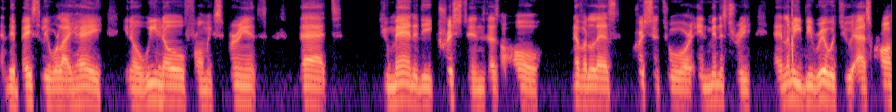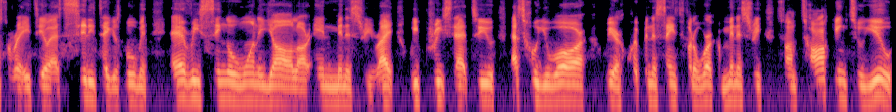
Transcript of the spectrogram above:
And they basically were like, hey, you know, we know from experience that humanity, Christians as a whole, nevertheless, Christians who are in ministry, and let me be real with you, as crossover ATL, as city takers movement, every single one of y'all are in ministry, right? We preach that to you. That's who you are. We are equipping the saints for the work of ministry. So I'm talking to you.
